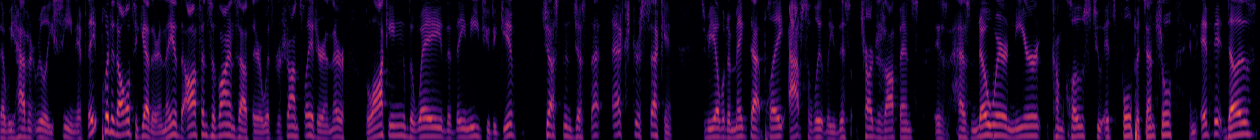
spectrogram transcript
that we haven't really seen. If they put it all together and they had the offensive lines out there with Rashawn Slater and they're blocking the way that they need to to give Justin just that extra second to be able to make that play. Absolutely, this Chargers offense is has nowhere near come close to its full potential, and if it does,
